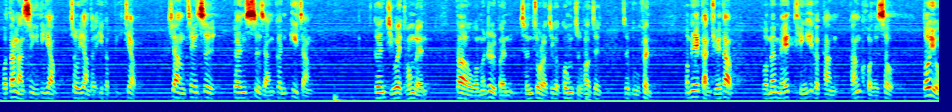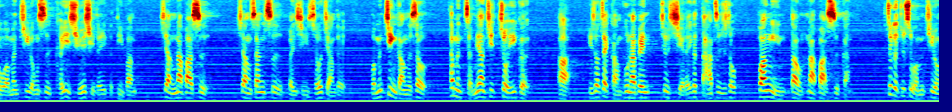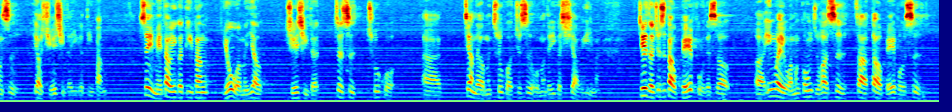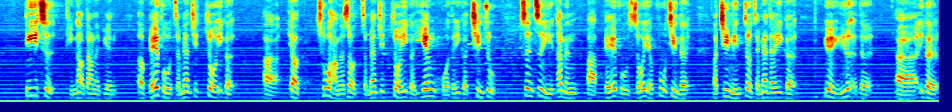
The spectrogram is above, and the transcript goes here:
我当然是一定要做这样的一个比较。像这次跟市长、跟议长、跟几位同仁到我们日本乘坐了这个公主号这这部分，我们也感觉到，我们每停一个港港口的时候，都有我们基隆市可以学习的一个地方。像那霸市，像上次本席所讲的，我们进港的时候，他们怎么样去做一个啊？比如说在港铺那边就写了一个大字，就说欢迎到那霸市港。这个就是我们基隆市要学习的一个地方，所以每到一个地方有我们要学习的，这是出国，呃，这样的我们出国就是我们的一个效益嘛。接着就是到北府的时候，呃，因为我们公主号是到到北府是第一次停靠到那边，呃，北府怎么样去做一个啊，要出航的时候怎么样去做一个烟火的一个庆祝，甚至于他们把北府所有附近的啊居民做怎么样的一个乐娱乐的啊一个。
